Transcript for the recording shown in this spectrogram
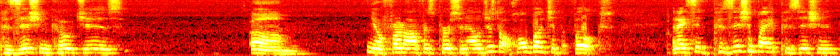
position coaches, um, you know, front office personnel, just a whole bunch of folks. And I said, position by position,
